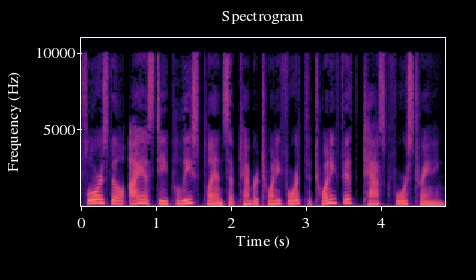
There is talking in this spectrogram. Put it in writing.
Floresville ISD Police Plan September 24th to 25th Task Force Training.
